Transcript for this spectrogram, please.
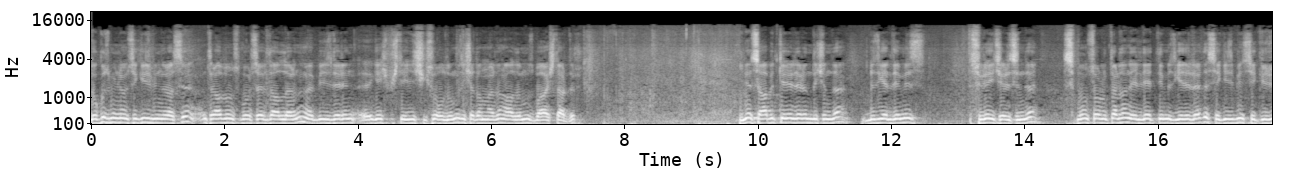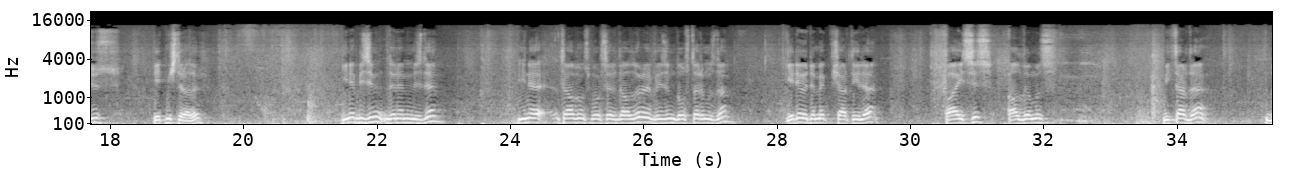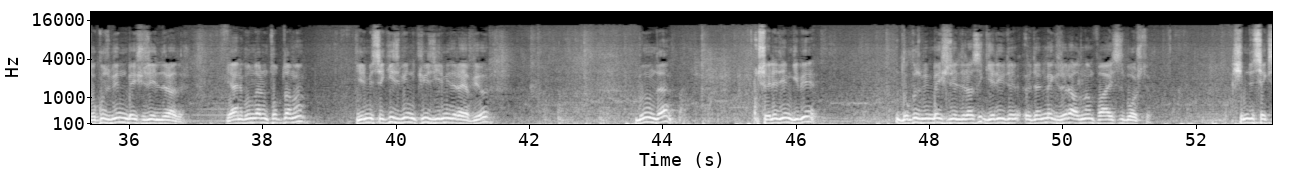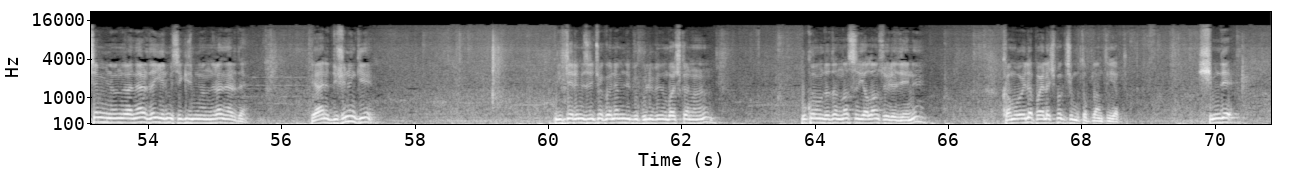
9 milyon 800 bin lirası Trabzonspor sevdalılarının ve bizlerin e, geçmişte ilişkisi olduğumuz iş adamlardan aldığımız bağışlardır. Yine sabit gelirlerin dışında biz geldiğimiz süre içerisinde sponsorluklardan elde ettiğimiz gelirler de 8870 liradır. Yine bizim dönemimizde yine Trabzonspor sevdalıları bizim dostlarımızdan geri ödemek şartıyla faizsiz aldığımız miktar da 9550 liradır. Yani bunların toplamı 28220 lira yapıyor. Bunun da söylediğim gibi 9550 lirası geri öde- ödenmek üzere alınan faizsiz borçtur. Şimdi 80 milyon lira nerede? 28 milyon lira nerede? Yani düşünün ki liglerimizin çok önemli bir kulübün başkanının bu konuda da nasıl yalan söylediğini kamuoyuyla paylaşmak için bu toplantıyı yaptık. Şimdi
